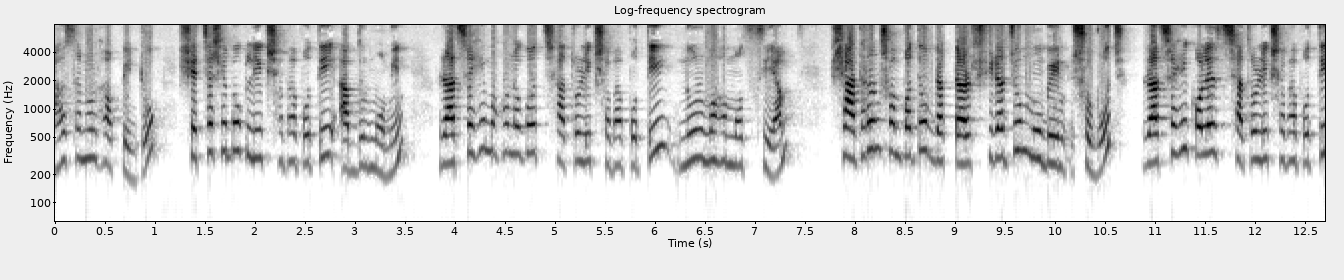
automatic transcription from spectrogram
আহসানুল হক পিন্টু, স্বেচ্ছাসেবক লীগ সভাপতি আব্দুল মমিন, রাজশাহী মহানগর ছাত্রলীগ সভাপতি নূর মোহাম্মদ সিয়াম, সাধারণ সম্পাদক ডাক্তার সিরাজুম মুবিন সবুজ, রাজশাহী কলেজ ছাত্রলীগ সভাপতি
